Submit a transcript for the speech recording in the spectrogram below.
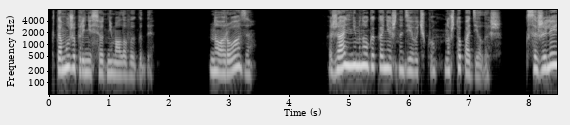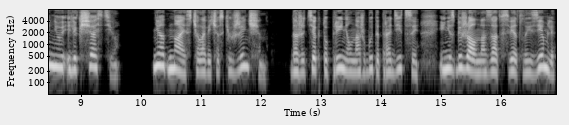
К тому же принесет немало выгоды. Но Аруаза Жаль немного, конечно, девочку, но что поделаешь. К сожалению или к счастью, ни одна из человеческих женщин, даже те, кто принял наш быт и традиции и не сбежал назад в светлые земли,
